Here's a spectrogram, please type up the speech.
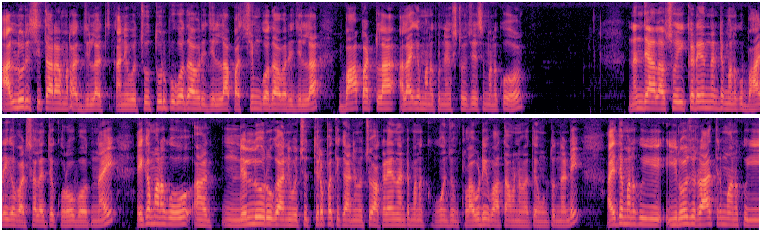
అల్లూరి సీతారామరాజు జిల్లా కానివ్వచ్చు తూర్పుగోదావరి జిల్లా పశ్చిమ గోదావరి జిల్లా బాపట్ల అలాగే మనకు నెక్స్ట్ వచ్చేసి మనకు నంద్యాల. సో ఇక్కడ ఏంటంటే మనకు భారీగా వర్షాలు అయితే కురవబోతున్నాయి. ఇక మనకు నెల్లూరు కానివచ్చు తిరుపతి కానివచ్చు అక్కడ ఏంటంటే మనకు కొంచెం క్లౌడీ వాతావరణం అయితే ఉంటుందండి. అయితే మనకు ఈ ఈరోజు రాత్రి మనకు ఈ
